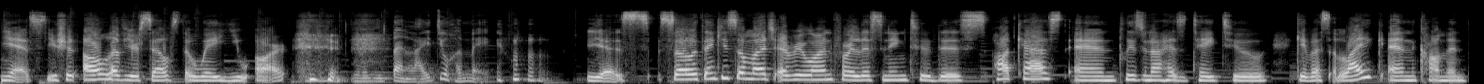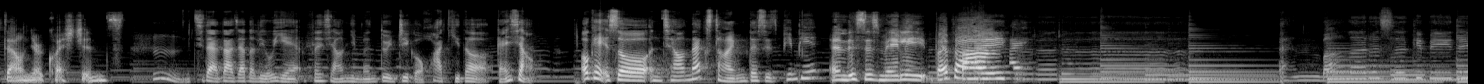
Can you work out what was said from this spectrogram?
Yes, you should all love yourselves the way you are. 因为你本来就很美。 yes. So thank you so much, everyone, for listening to this podcast. And please do not hesitate to give us a like and comment down your questions. 嗯，期待大家的留言，分享你们对这个话题的感想。Okay, so until next time, this is 偏偏。 And this is Meili. Bye bye. Ben bal arısı gibiydim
